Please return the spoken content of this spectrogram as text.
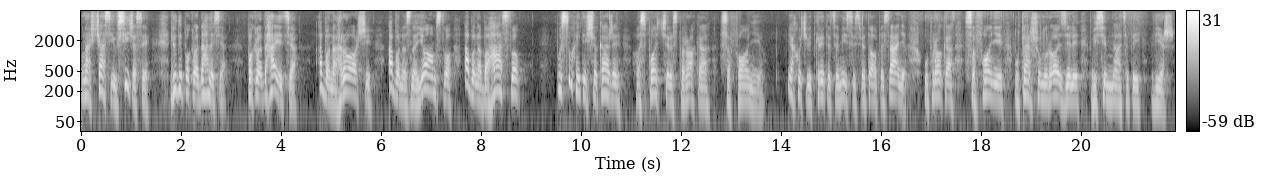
У наш час і всі часи люди покладалися, покладаються або на гроші, або на знайомство, або на багатство. Послухайте, що каже Господь через пророка Софонію. Я хочу відкрити це місце святого Писання у пророка Софонії у першому розділі, 18 вірш.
